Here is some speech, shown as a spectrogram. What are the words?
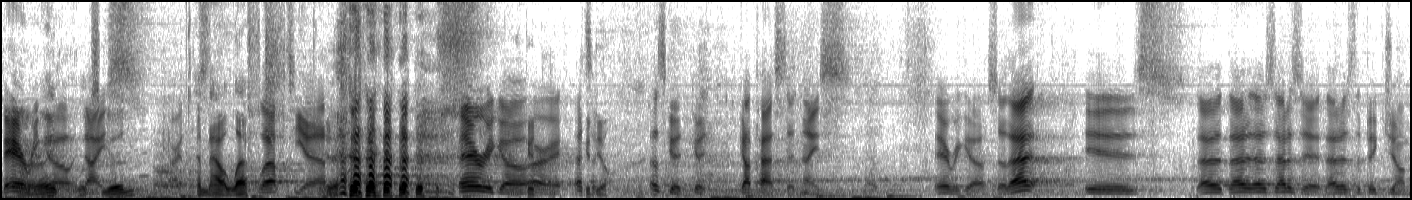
There we All right, go. looks nice. good. All right, And now left. left, yeah. there we go. Good- All right, that's good a- deal. That's good. Good. Got past it. Nice. There we go. So that is that that is that is it. That is the big jump.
